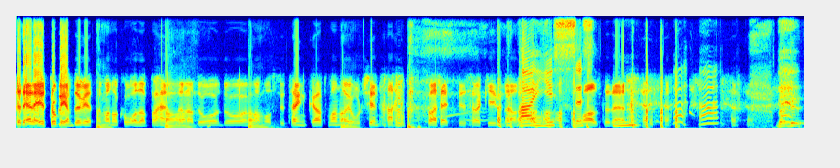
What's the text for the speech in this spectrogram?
det där är ett problem. Du vet, när man har kåda på händerna, Ja. då, då Ja. man måste ju tänka att man har gjort sina toalettbesök innan. Ah, och-. Och allt det där. Mm. Men du,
